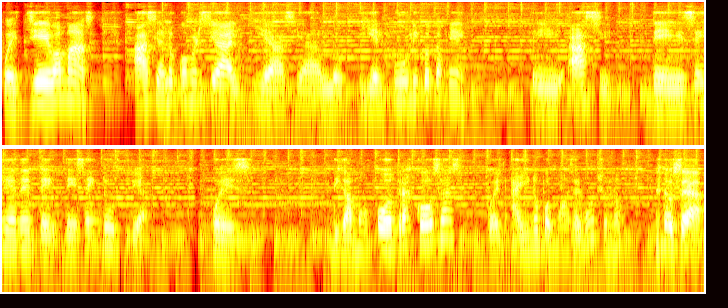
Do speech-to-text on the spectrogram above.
pues lleva más hacia lo comercial y hacia lo y el público también eh, hace de ese género, de, esa industria, pues digamos otras cosas, pues ahí no podemos hacer mucho, ¿no? o sea,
